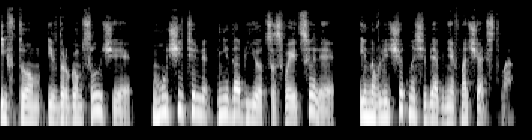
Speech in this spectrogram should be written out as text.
И в том, и в другом случае мучитель не добьется своей цели и навлечет на себя гнев начальства.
